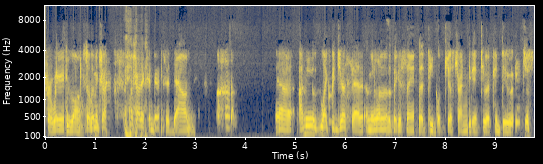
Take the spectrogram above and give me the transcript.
for way too long. So let me try. I'll try to condense it down. Yeah, I mean, like we just said, I mean, one of the biggest things that people just trying to get into it can do is just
